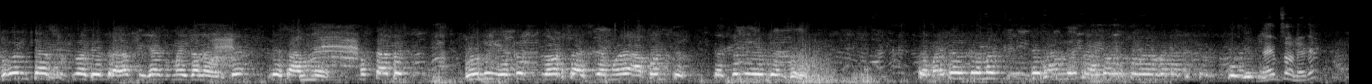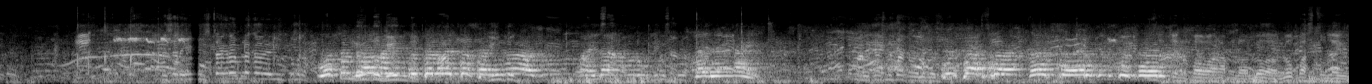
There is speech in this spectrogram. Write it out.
दोनच्या सूचना देत राहा की मैदानावरचे ते सामने. फक्त आता दोन्ही एकच लॉट्स असल्यामुळे आपण त्याचं नियोजन करू. मैदान क्रमांक ते. लाईव्ह चालू आहे का इंस्टाग्रामला का युट्यूबला पवार आपला लो लोक असतो लाईव्ह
